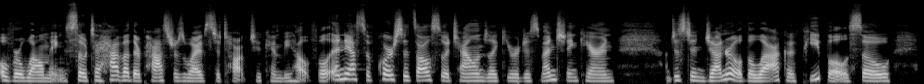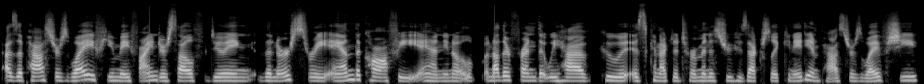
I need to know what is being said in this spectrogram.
overwhelming. So to have other pastors' wives to talk to can be helpful. And yes, of course, it's also a challenge, like you were just mentioning, Karen, just in general, the lack of people. So as a pastor's wife, you may find yourself doing the nursery and the coffee. And, you know, another friend that we have who is connected to our ministry, who's actually a Canadian pastor's wife, she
